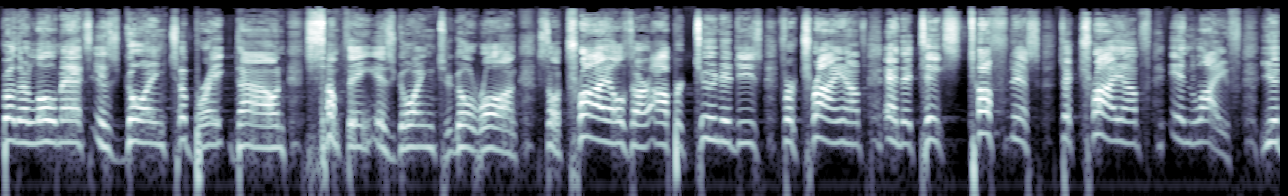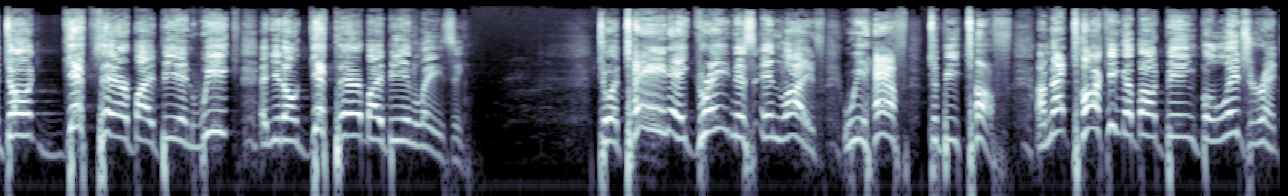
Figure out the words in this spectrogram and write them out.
Brother Lomax, is going to break down. Something is going to go wrong. So, trials are opportunities for triumph, and it takes toughness to triumph in life. You don't get there by being weak, and you don't get there by being lazy to attain a greatness in life, we have to be tough. I'm not talking about being belligerent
